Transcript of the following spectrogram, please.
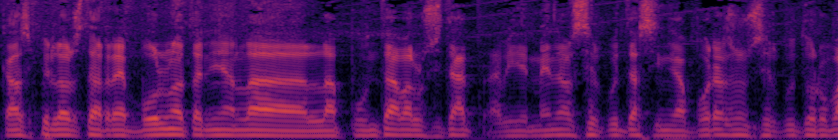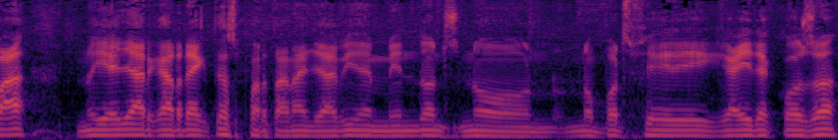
que els pilots de Red Bull no tenien la, la punta de velocitat. Evidentment, el circuit de Singapur és un circuit urbà, no hi ha llargues rectes, per tant, allà, evidentment, doncs, no, no pots fer gaire cosa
